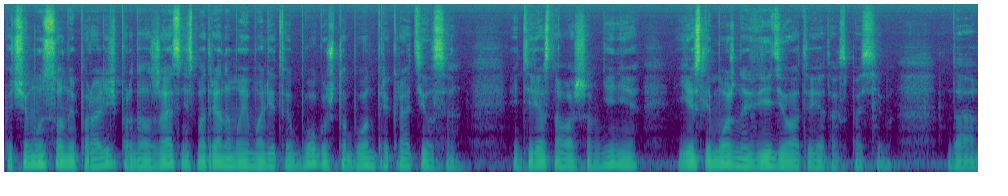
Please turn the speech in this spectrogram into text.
Почему сонный паралич продолжается, несмотря на мои молитвы Богу, чтобы он прекратился? Интересно ваше мнение. Если можно, в видео ответах. Спасибо. Да.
